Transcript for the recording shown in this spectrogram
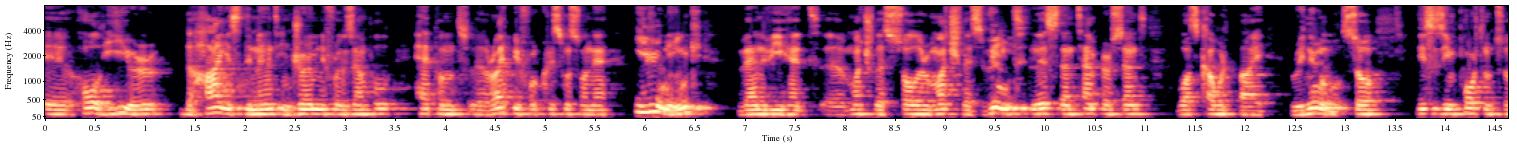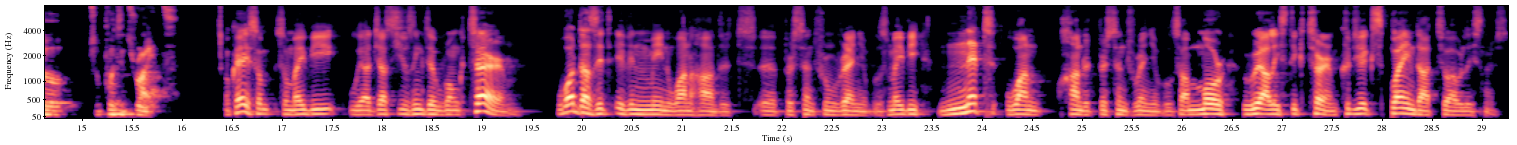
a whole year, the highest demand in Germany, for example, happened uh, right before Christmas on a evening when we had uh, much less solar, much less wind, less than 10% was covered by renewables. So this is important to, to put it right. Okay, so, so maybe we are just using the wrong term. What does it even mean 100% from renewables? Maybe net 100% renewables are more realistic term. Could you explain that to our listeners?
